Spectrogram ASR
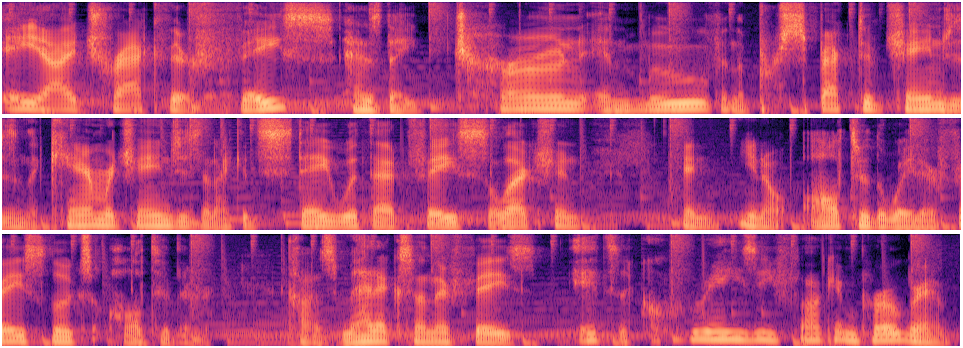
AI track their face as they turn and move and the perspective changes and the camera changes and I can stay with that face selection and you know alter the way their face looks, alter their cosmetics on their face. It's a crazy fucking program.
